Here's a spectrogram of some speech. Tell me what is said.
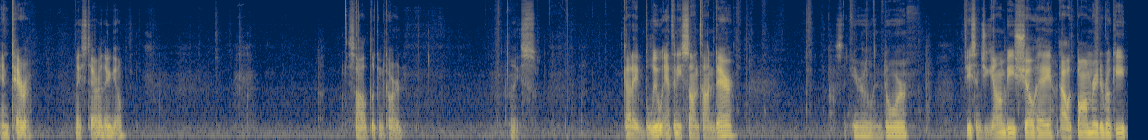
and Terra. Nice Terra. There you go. Solid looking card. Nice. Got a blue Anthony Santander. Hero, Lindor. Jason Giambi, Shohei, Alec Bohm rated rookie.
